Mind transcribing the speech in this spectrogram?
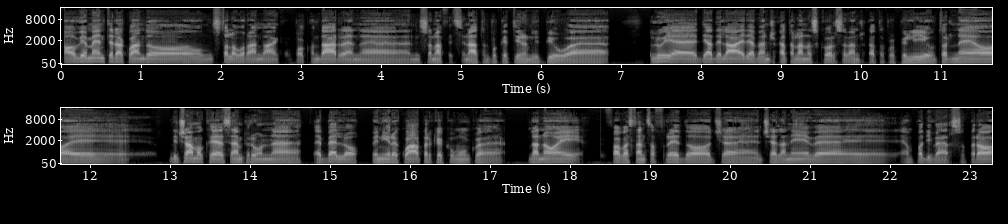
Ovviamente da quando sto lavorando anche un po' con Darren eh, mi sono affezionato un pochettino di più. Eh. Lui è di Adelaide, abbiamo giocato l'anno scorso, abbiamo giocato proprio lì un torneo e diciamo che è sempre un... Eh, è bello venire qua perché comunque da noi fa abbastanza freddo, c'è, c'è la neve, è un po' diverso, però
